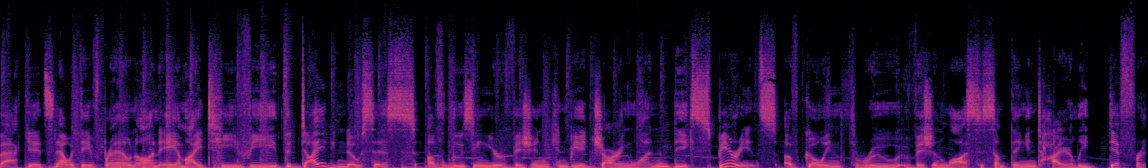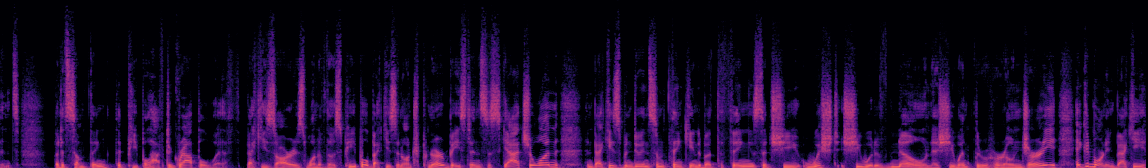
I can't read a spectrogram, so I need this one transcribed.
Back. It's now with Dave Brown on AMI TV. The diagnosis of losing your vision can be a jarring one. The experience of going through vision loss is something entirely different but it's something that people have to grapple with. Becki Zerr is one of those people. Becki's an entrepreneur based in Saskatchewan, and Becki's been doing some thinking about the things that she wished she would have known as she went through her own journey. Hey, good morning, Becki.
